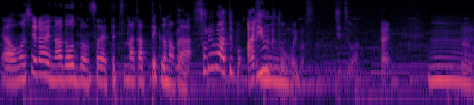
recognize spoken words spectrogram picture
いや面白いなどんどんそうやってつながっていくのが、うん、それはでもあり得ると思います、うん、実は。はい。うん、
